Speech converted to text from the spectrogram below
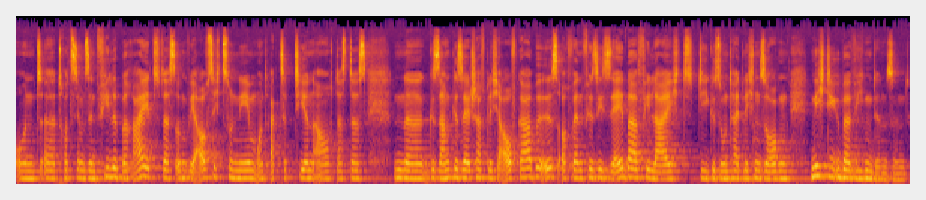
und äh, trotzdem sind viele bereit, das irgendwie auf sich zu nehmen und akzeptieren auch, dass das eine gesamtgesellschaftliche Aufgabe ist, auch wenn für sie selber vielleicht die gesundheitlichen Sorgen nicht die überwiegenden sind.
